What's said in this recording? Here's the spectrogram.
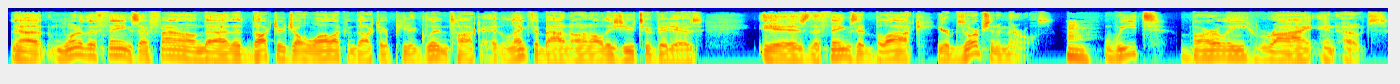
one of the things I found uh, that Dr. Joel Wallach and Dr. Peter Glidden talk at length about on all these YouTube videos is the things that block your absorption of minerals wheat, barley, rye, and oats.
